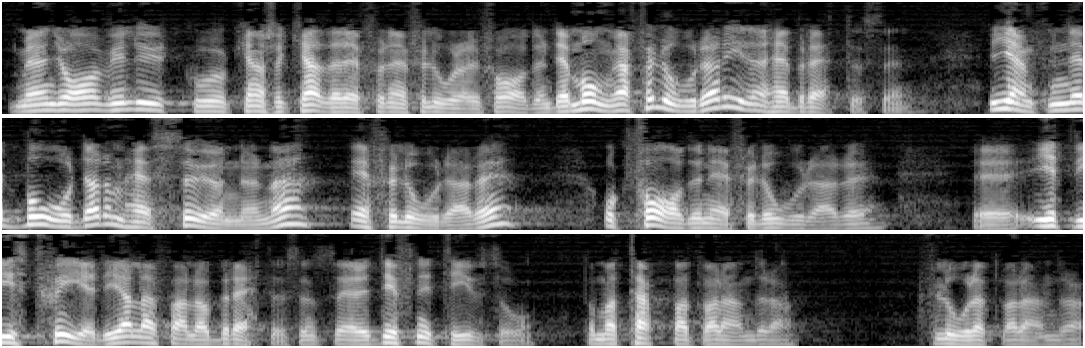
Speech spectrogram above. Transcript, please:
Men jag vill utgå kanske kalla det för den förlorade fadern. Det är många förlorare i den här berättelsen. Egentligen är båda de här sönerna är förlorare och fadern är förlorare. Eh, I ett visst skede i alla fall av berättelsen så är det definitivt så. De har tappat varandra, förlorat varandra.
